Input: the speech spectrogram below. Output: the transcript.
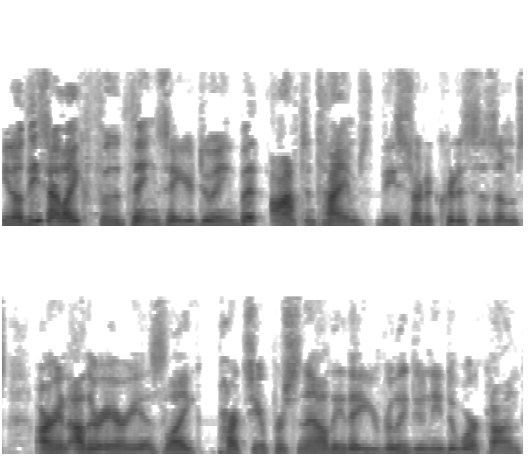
You know, these are like food things that you're doing, but oftentimes these sort of criticisms are in other areas, like parts of your personality that you really do need to work on.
